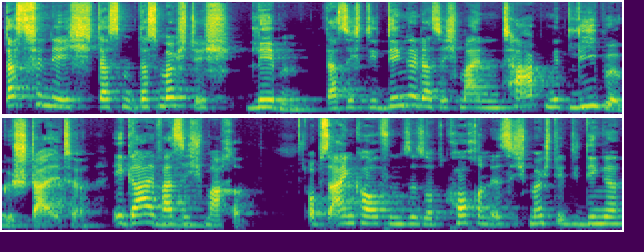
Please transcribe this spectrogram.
das finde ich, das, das möchte ich leben, dass ich die Dinge, dass ich meinen Tag mit Liebe gestalte, egal was ich mache. Ob es Einkaufen ist, ob es Kochen ist, ich möchte die Dinge,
